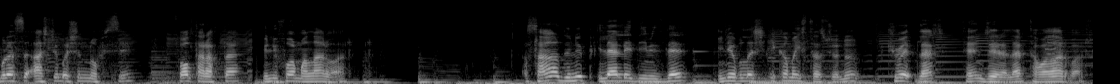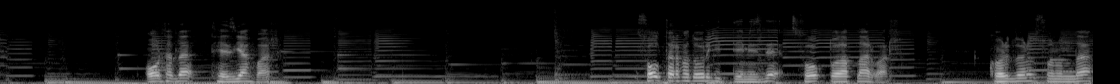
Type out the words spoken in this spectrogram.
Burası aşçıbaşının ofisi. Sol tarafta üniformalar var. Sağa dönüp ilerlediğimizde yine bulaşık yıkama istasyonu, küvetler, tencereler, tavalar var. Ortada tezgah var. Sol tarafa doğru gittiğimizde soğuk dolaplar var. Koridorun sonunda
